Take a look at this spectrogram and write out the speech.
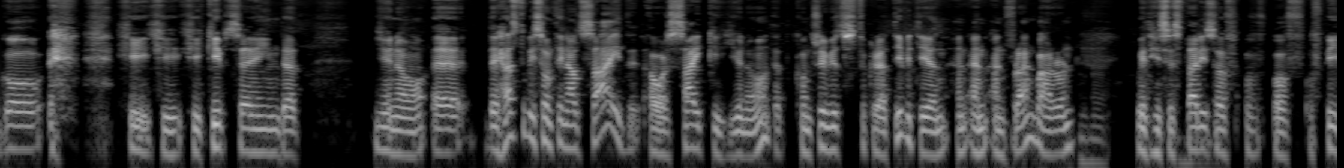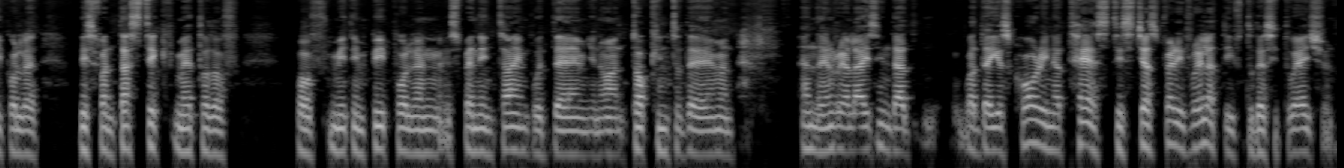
go he he he keeps saying that you know uh, there has to be something outside our psyche you know that contributes to creativity and and and, and Frank Barron mm-hmm. with his studies of of of, of people uh, this fantastic method of of meeting people and spending time with them you know and talking to them and and then realizing that what they score in a test is just very relative to the situation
